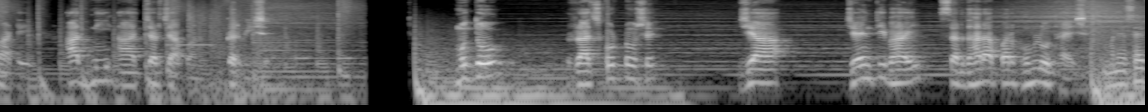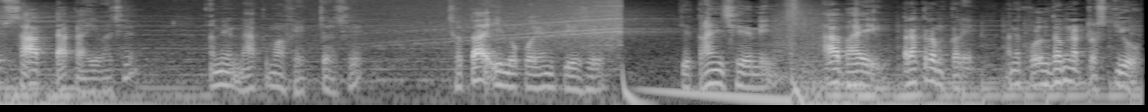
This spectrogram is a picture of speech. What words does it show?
માટે આજની આ ચર્ચા પણ કરવી છે. મુદ્દો રાજકોટનો છે, જ્યાં જયંતિભાઈ સરદારા પર હુમલો થાય છે. મને સાહેબ સાત ટાકા એવા છે. અને નાકમાં ફ્રેક્ચર છે. છતાં એ લોકો એમ કહે છે કે કાંઈ છે નહીં. આ ભાઈ પરાક્રમ કરે અને ખોલધામના ટ્રસ્ટીઓ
